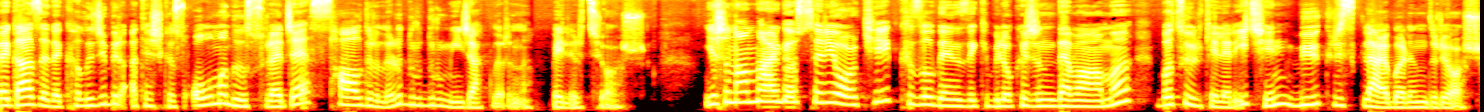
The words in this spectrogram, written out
ve Gazze'de kalıcı bir ateşkes olmadığı sürece saldırıları durdurmayacaklarını belirtiyor. Yaşananlar gösteriyor ki Kızıldeniz'deki blokajın devamı Batı ülkeleri için büyük riskler barındırıyor.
